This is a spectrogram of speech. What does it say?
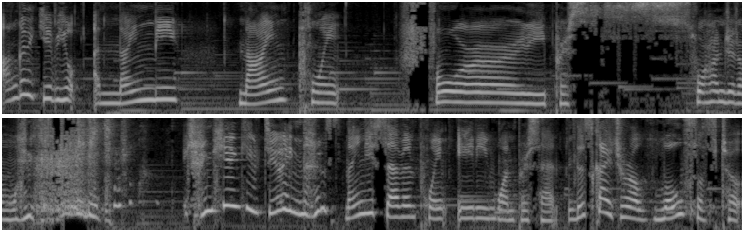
I'm gonna give you a 99.40%. 401. you can't keep doing this. 97.81%. This guy drew a loaf of to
